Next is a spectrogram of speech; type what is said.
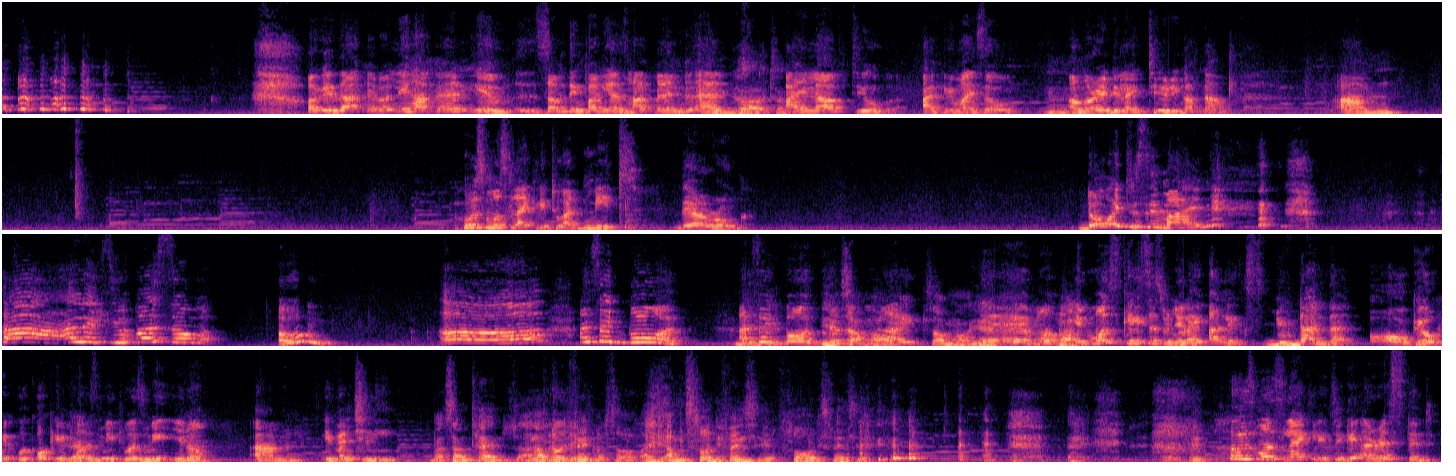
Okay, that can only happen if something funny has happened and Big heart, huh? I love to I feel myself. Mhm. I'm already like tearing up now. Um Who's most likely to admit they are wrong? Don't wait to see mine. ah, Alex, you passed some. Oh. Oh, I said both. I said both. Yeah, because I feel somehow. Like, somehow, yeah. yeah, mo- But- in most cases when you're like Alex, you've done that. Okay, okay, okay, okay, it Yeah. was me, it was me, you know. Um, eventually, But sometimes I have to defend myself. I, I'm so defensive, so defensive. okay. who's most likely to get arrested?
